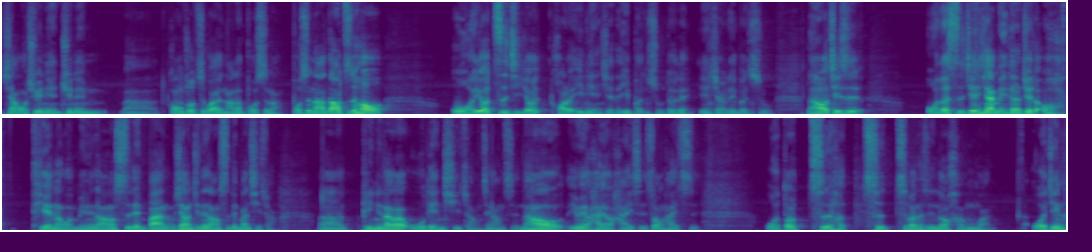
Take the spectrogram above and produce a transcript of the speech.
像我去年去年啊、工作之外拿到博士嘛，博士拿到之后，我又自己又花了一年写了一本书，对不对？也写了一本书，然后其实我的时间现在每天都觉得哦。天呐，我每天早上四点半，像今天早上四点半起床，啊、呃，平均大概五点起床这样子。然后因为还有孩子送孩子，我都吃很吃吃饭的时间都很晚。我已经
